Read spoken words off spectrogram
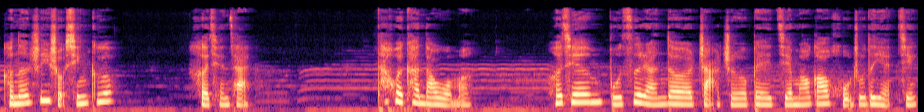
可能是一首新歌。何千才，他会看到我吗？何谦不自然地眨着被睫毛膏糊住的眼睛，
